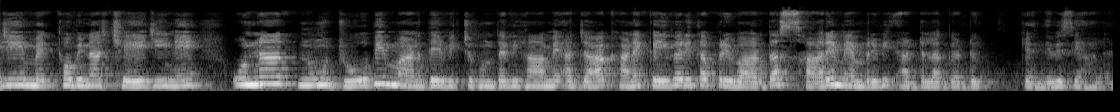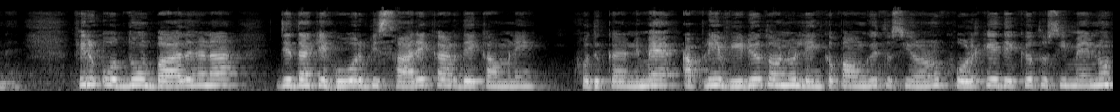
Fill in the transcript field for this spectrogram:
ਜੀ ਮੈਥੋਂ ਬਿਨਾ 6 ਜੀ ਨੇ ਉਹਨਾਂ ਨੂੰ ਜੋ ਵੀ ਮਨ ਦੇ ਵਿੱਚ ਹੁੰਦਾ ਵੀ ਹਾਂ ਮੈਂ ਅੱਜ ਆਹ ਖਾਣਾ ਕਈ ਵਾਰੀ ਤਾਂ ਪਰਿਵਾਰ ਦਾ ਸਾਰੇ ਮੈਂਬਰ ਵੀ ਅੱਡ ਲੱਗ ਅੱਡ ਕਹਿੰਦੇ ਵੀ ਸਿਆ ਲੈਣਾ ਫਿਰ ਉਦੋਂ ਬਾਅਦ ਹਨਾ, ਜਿੱਦਾਂ ਕਿ ਹੋਰ ਵੀ ਸਾਰੇ ਘਰ ਦੇ ਕੰਮ ਨੇ, ਖੁਦ ਕਰਨੇ ਮੈਂ ਆਪਣੀ ਵੀਡੀਓ ਤੁਹਾਨੂੰ ਲਿੰਕ ਪਾਉਂਗੀ, ਤੁਸੀਂ ਉਹਨਾਂ ਨੂੰ ਖੋਲ ਕੇ ਦੇਖਿਓ। ਤੁਸੀਂ ਮੈਨੂੰ,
